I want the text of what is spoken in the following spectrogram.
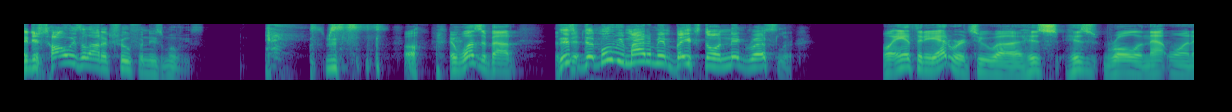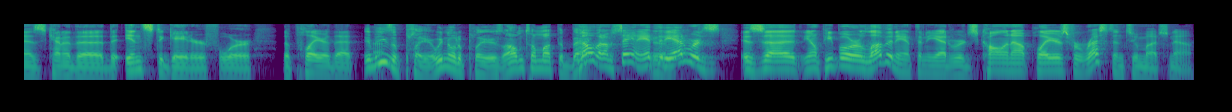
And there's always a lot of truth in these movies. well, it was about the This fi- the movie might have been based on Nick Ressler. well Anthony Edwards, who uh, his his role in that one as kind of the the instigator for the player that. If he's a player, we know the players. I'm talking about the back. No, but I'm saying Anthony Edwards is, uh, you know, people are loving Anthony Edwards, calling out players for resting too much now.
